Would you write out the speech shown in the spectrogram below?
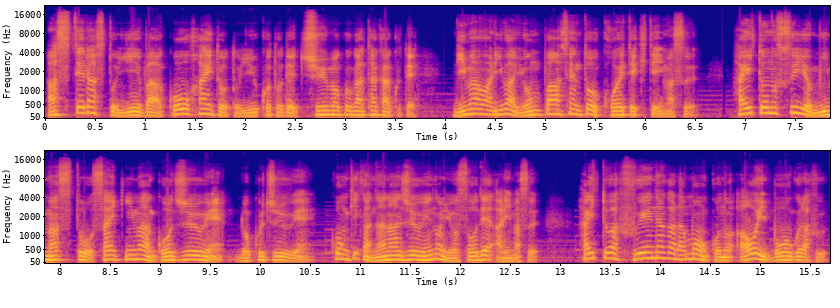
アステラスといえば高配当ということで注目が高くて、利回りは4%を超えてきています。配当の推移を見ますと、最近は50円、60円、今期が70円の予想であります。配当は増えながらも、この青い棒グラフ、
